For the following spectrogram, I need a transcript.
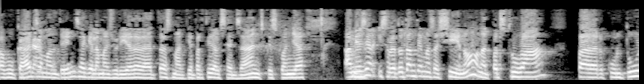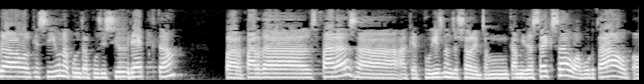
abocats Exacte. amb el temps a que la majoria d'edat es marqui a partir dels 16 anys, que és quan ja... A més, i sobretot en temes així, no?, on et pots trobar per cultura o el que sigui, una contraposició directa per part dels pares a, a que et puguis, doncs això, ets un canvi de sexe o avortar o, o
